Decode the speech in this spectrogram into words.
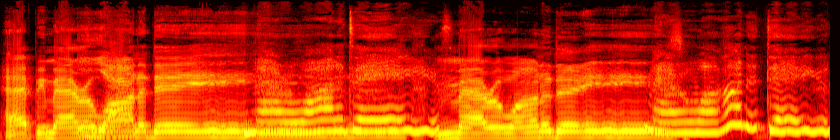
Happy Marijuana Day. Marijuana Day. Marijuana Day. Marijuana Day.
